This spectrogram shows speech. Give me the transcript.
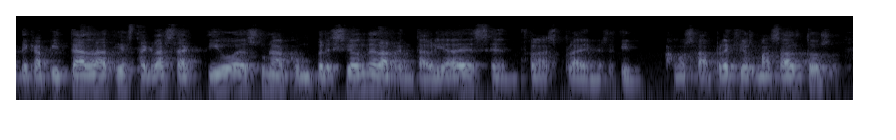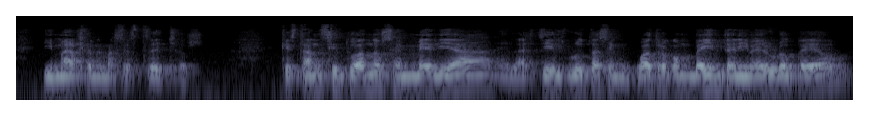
de capital hacia esta clase de activo es una compresión de las rentabilidades en zonas prime, es decir, vamos a precios más altos y márgenes más estrechos, que están situándose en media en las yields brutas en 4,20 a nivel europeo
